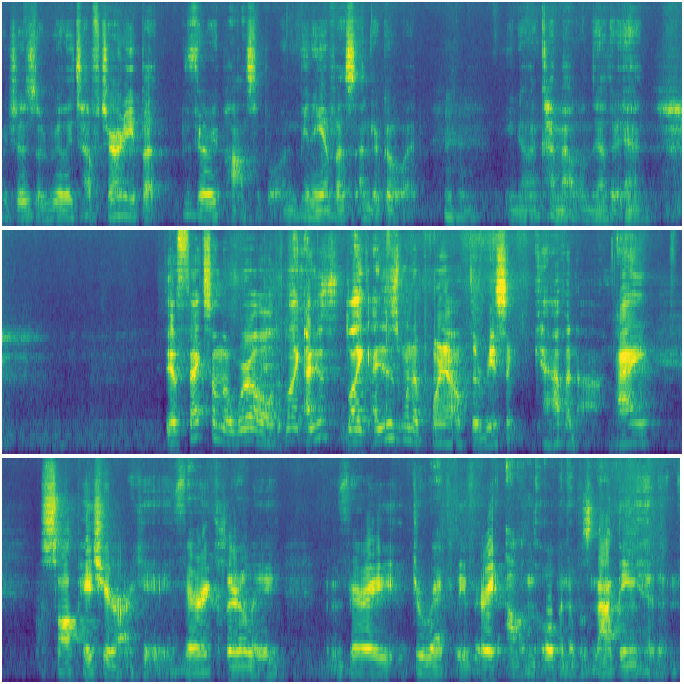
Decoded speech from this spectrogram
which is a really tough journey, but very possible. And many of us undergo it, mm-hmm. you know, and come out on the other end. The effects on the world, like I just like I just want to point out the recent Kavanaugh. I saw patriarchy very clearly, very directly, very out in the open. It was not being hidden.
